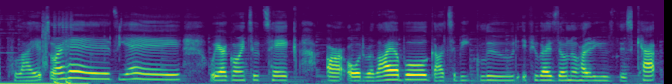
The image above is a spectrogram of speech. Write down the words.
apply it to our heads. Yay! We are going to take our old reliable, got to be glued. If you guys don't know how to use this cap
